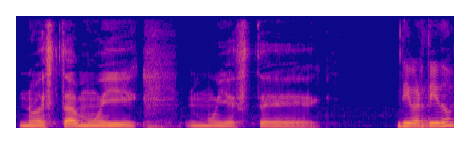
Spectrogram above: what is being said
no está muy, muy este... ¿Divertido?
